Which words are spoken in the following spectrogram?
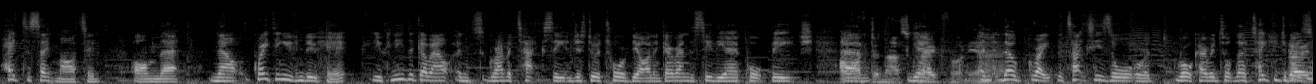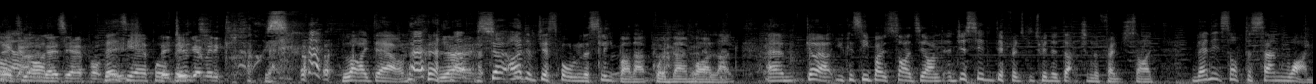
Head to St Martin on there. Now, great thing you can do here. You can either go out and grab a taxi and just do a tour of the island, go around to see the airport beach. Oh, I've done that. It's great fun, yeah. And they're great. The taxis or, or a Royal Caribbean tour, they'll take you to both you sides of the island. There's the airport. There's beach. the airport They do get really close. Lie down. Yes. so I'd have just fallen asleep by that point, knowing my luck. Um, go out, you can see both sides of the island and just see the difference between the Dutch and the French side. Then it's off to San Juan.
